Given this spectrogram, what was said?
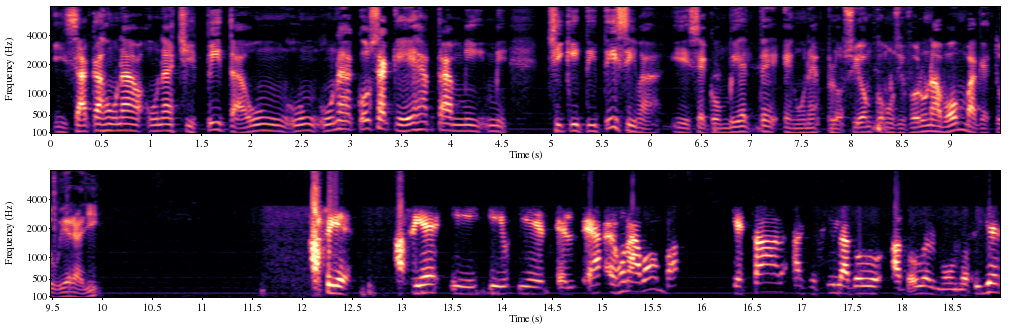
y sacas una, una chispita, un, una cosa que es hasta mi, mi chiquititísima y se convierte en una explosión como si fuera una bomba que estuviera allí. Así es, así es, y, y, es una bomba que está accesible a todo a todo el mundo. Así que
